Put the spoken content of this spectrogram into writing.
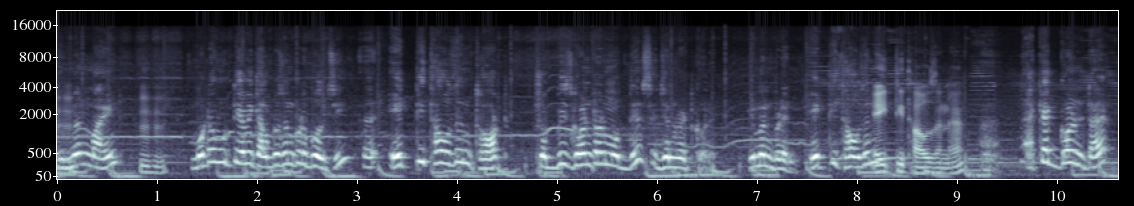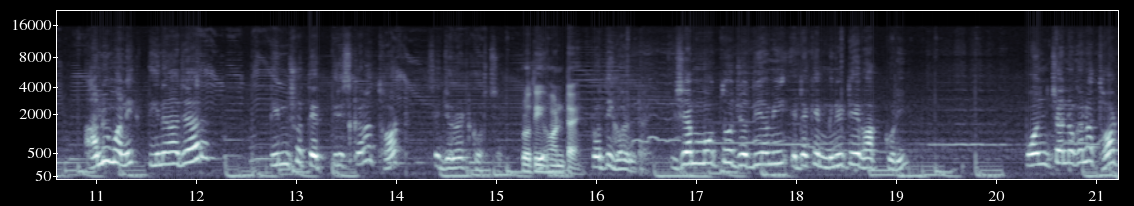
হিউম্যান মাইন্ড মোটামুটি আমি ক্যালকুলেশন করে বলছি এইটটি থাউজেন্ড থট চব্বিশ ঘণ্টার মধ্যে সে জেনারেট করে। Human brain eighty thousand eighty thousand হ্যাঁ। এক এক ঘন্টায় আনুমানিক তিন হাজার তিনশো তেত্রিশ খানা থট সে জেনারেট করছে। প্রতি ঘন্টায়? প্রতি ঘন্টায়। হিসাব মতো যদি আমি এটাকে মিনিটে ভাগ করি পঞ্চান্ন পঞ্চান্নখানা থট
